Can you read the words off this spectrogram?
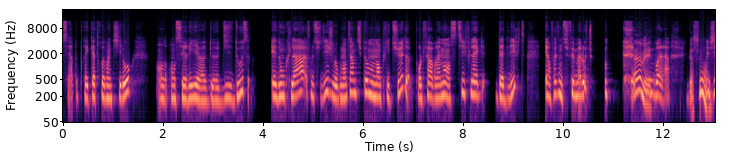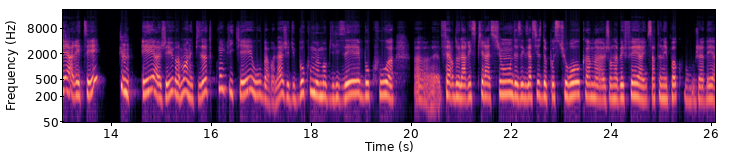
c'est à peu près 80 kilos en, série euh, de 10-12. Et donc là, je me suis dit, je vais augmenter un petit peu mon amplitude pour le faire vraiment en stiff leg deadlift. Et en fait, je me suis fait mal au dos. Ah, mais voilà. Bien sûr. J'ai arrêté et euh, j'ai eu vraiment un épisode compliqué où bah voilà, j'ai dû beaucoup me mobiliser, beaucoup euh, euh faire de la respiration, des exercices de posturaux comme j'en avais fait à une certaine époque où j'avais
